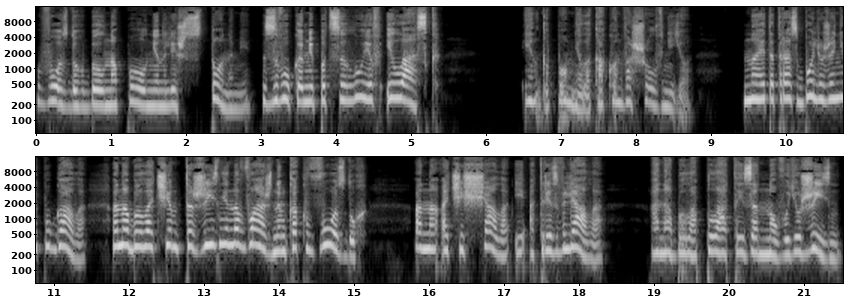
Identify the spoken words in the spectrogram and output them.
Воздух был наполнен лишь стонами, звуками поцелуев и ласк. Инга помнила, как он вошел в нее. На этот раз боль уже не пугала. Она была чем-то жизненно важным, как воздух, она очищала и отрезвляла. Она была платой за новую жизнь.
